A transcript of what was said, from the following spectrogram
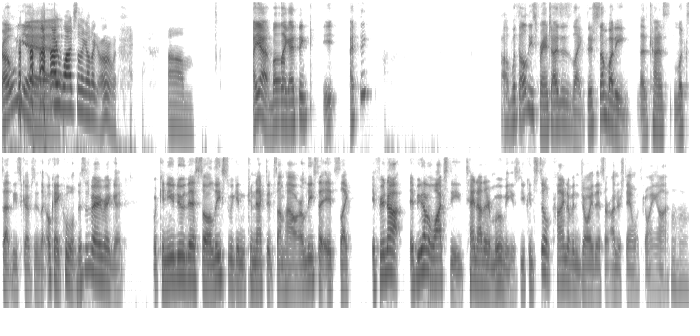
oh yeah. I watched something. I was like, oh. Um. Uh, yeah, but like I think I think uh, with all these franchises, like there's somebody that kind of looks at these scripts and is like, okay, cool, this is very very good, but can you do this so at least we can connect it somehow, or at least that it's like if you're not if you haven't watched the 10 other movies you can still kind of enjoy this or understand what's going on mhm.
